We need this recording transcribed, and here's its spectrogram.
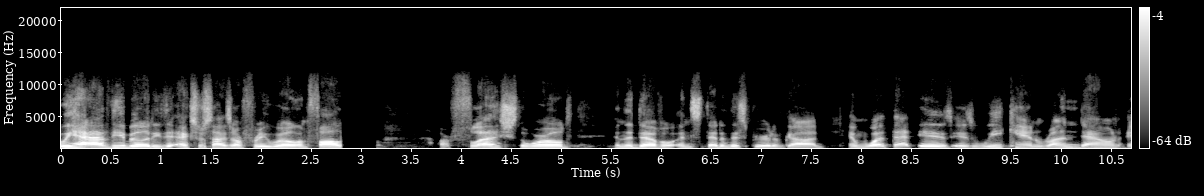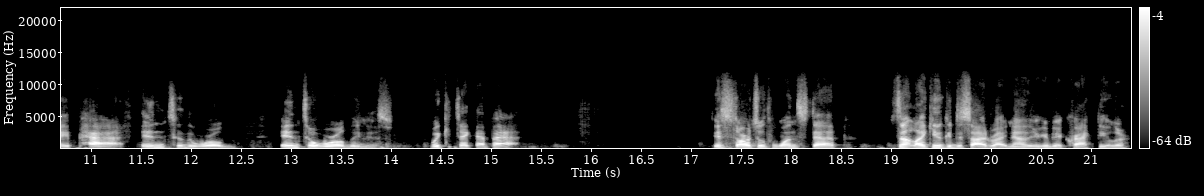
We have the ability to exercise our free will and follow our flesh, the world, and the devil instead of the Spirit of God. And what that is, is we can run down a path into the world, into worldliness. We can take that path. It starts with one step. It's not like you could decide right now that you're going to be a crack dealer.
